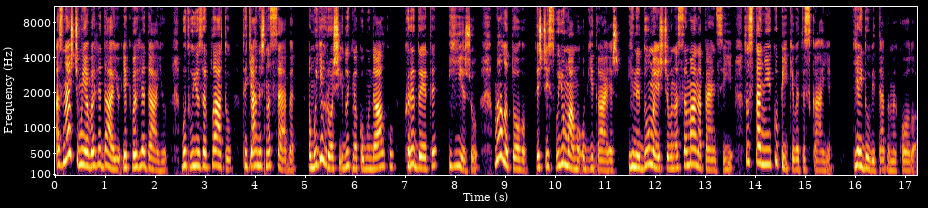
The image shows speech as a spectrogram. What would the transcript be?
А знаєш, чому я виглядаю, як виглядаю? Бо твою зарплату ти тягнеш на себе, а мої гроші йдуть на комуналку, кредити їжу. Мало того, ти ще й свою маму об'їдаєш і не думаєш, що вона сама на пенсії з останньої копійки витискає. Я йду від тебе, Миколо.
